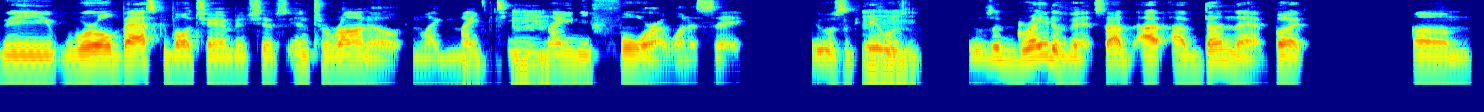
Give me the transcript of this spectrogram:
the World Basketball Championships in Toronto in like 1994. Mm. I want to say it was it mm-hmm. was it was a great event. So I've I, have i have done that, but um,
